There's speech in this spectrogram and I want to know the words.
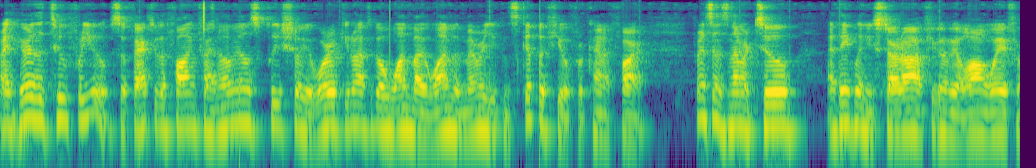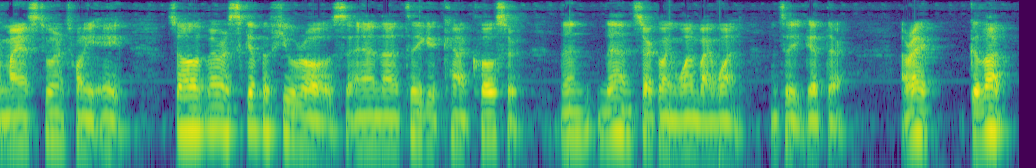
All right, here are the two for you. So factor the following trinomials. Please show your work. You don't have to go one by one, but remember you can skip a few we're kind of far. For instance, number two, I think when you start off, you're going to be a long way from minus 228. So remember, skip a few rows and uh, until you get kind of closer. Then, then start going one by one until you get there. All right, good luck.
